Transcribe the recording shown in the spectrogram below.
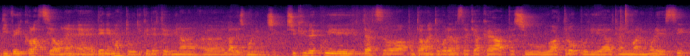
di veicolazione eh, dei nematodi che determinano eh, la lesmaniosi. Si chiude qui il terzo appuntamento con le nostre chiacchierate su artropodi e altri animali molesti.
